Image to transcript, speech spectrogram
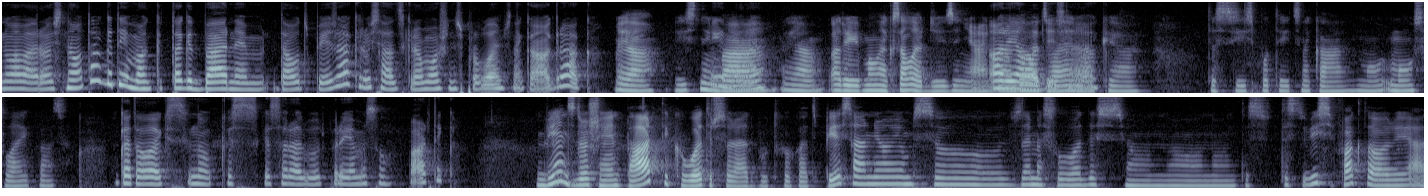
novērojis, nav tā gadījumā, ka tagad bērniem daudz biežāk ir visādas gramošanas problēmas nekā agrāk. Jā, īstenībā jā, arī man liekas, alerģija ziņā ir Arī daudz vairāk. Jā. Tas izplatīts nekā mū- mūsu laikos. Kā tev liekas, nu, kas, kas varētu būt par iemeslu? Pārtika. Viens droši vien pārtika, otrs varētu būt kaut kāds piesārņojums uh, zemeslodes. Un, un, un tas, tas visi faktori, jā,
